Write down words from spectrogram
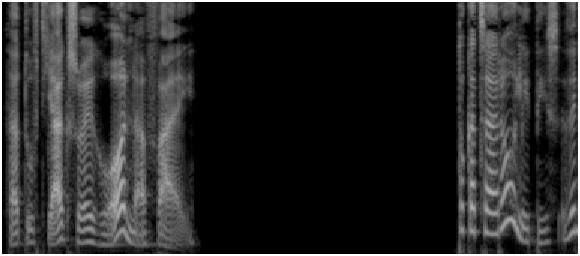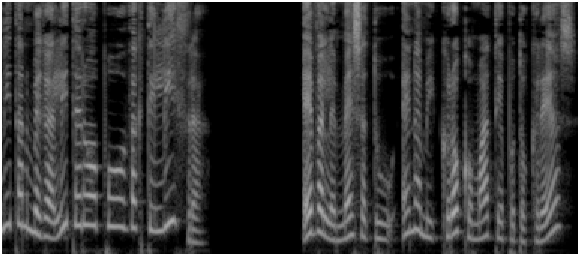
«Θα του φτιάξω εγώ να φάει». Το κατσαρόλι της δεν ήταν μεγαλύτερο από δακτυλίθρα έβαλε μέσα του ένα μικρό κομμάτι από το κρέας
